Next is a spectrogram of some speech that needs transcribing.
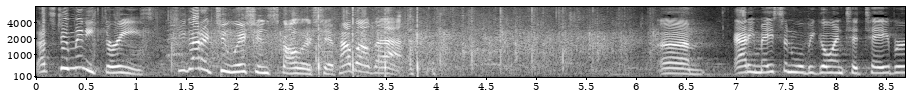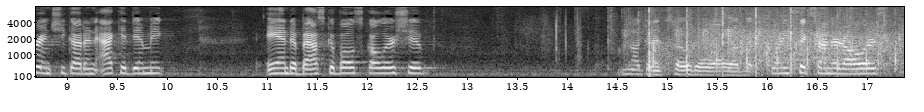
That's too many threes. She got a tuition scholarship. How about that? Um, Addie Mason will be going to Tabor, and she got an academic and a basketball scholarship. I'm not going to total all of it. $2,600.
